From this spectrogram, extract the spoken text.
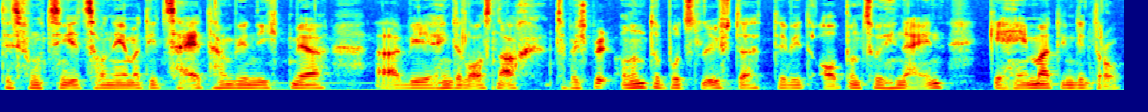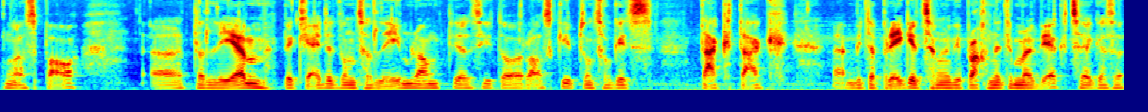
das funktioniert so nicht mehr. Die Zeit haben wir nicht mehr. Äh, wir hinterlassen auch zum Beispiel Unterputzlüfter, der wird ab und zu hinein gehämmert in den Trockenausbau. Äh, der Lärm begleitet unser Leben lang, der sich da rausgibt und so geht's Tag, Tag äh, mit der Prägezange. Wir brauchen nicht einmal Werkzeug. Also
